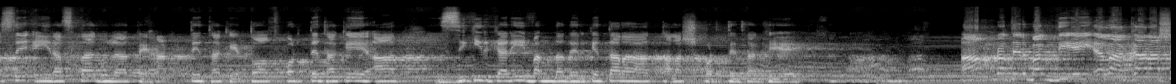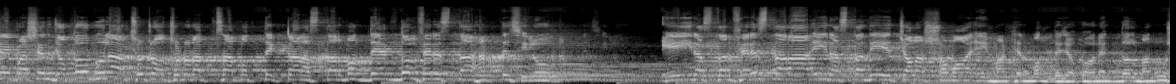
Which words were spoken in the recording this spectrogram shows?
আছে এই রাস্তাগুলাতে হাঁটতে থাকে তফ করতে থাকে আর জিকিরকারী বান্দাদেরকে তারা তালাশ করতে থাকে আপনাদের বাগ দিয়ে এই এলাকার আশেপাশের যতগুলা ছোট ছোট রাস্তা প্রত্যেকটা রাস্তার মধ্যে একদল ফেরেস্তা হাঁটতেছিল। এই রাস্তার ফেরেস্তারা এই রাস্তা দিয়ে চলার সময় এই মাঠের মধ্যে যখন একদল মানুষ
